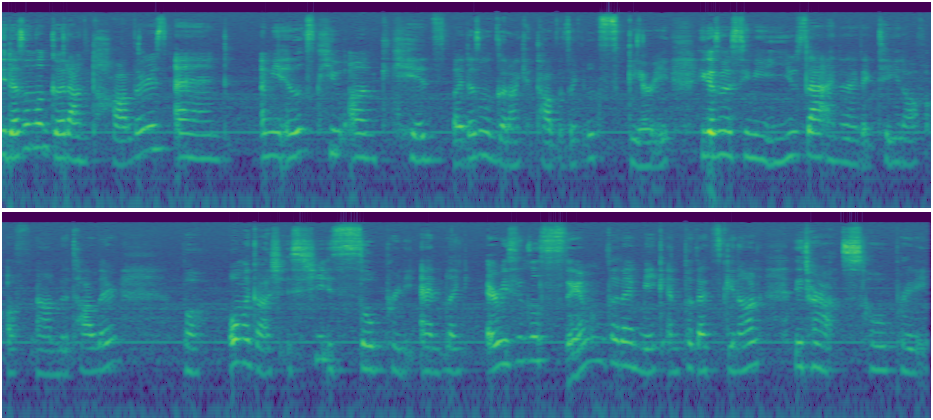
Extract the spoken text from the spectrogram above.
it doesn't look good on toddlers and I mean it looks cute on kids but it doesn't look good on toddlers. Like it looks scary. You guys are gonna see me use that and then I like take it off of um, the toddler. But oh my gosh she is so pretty. And like every single sim that I make and put that skin on they turn out so pretty.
